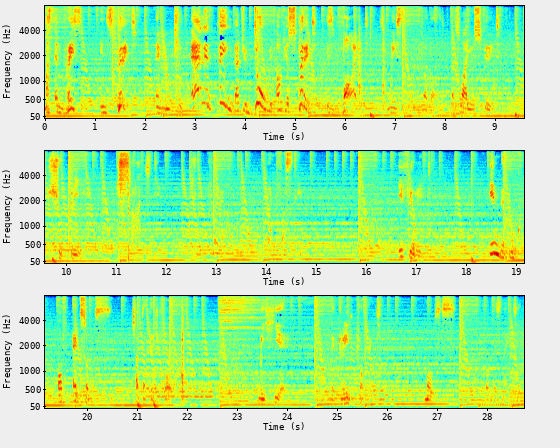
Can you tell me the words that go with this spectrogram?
must embrace him in spirit and in truth. Anything that you do without your spirit is void, is wasted for God. That's why your spirit should be charged through prayer and fasting. If you read in the book of Exodus, chapter 34, we hear the great prophet Moses from verse 19.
